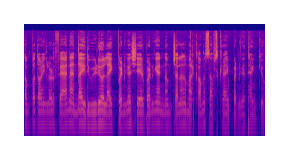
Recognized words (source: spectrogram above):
சம்பத்தோட எங்களோட ஃபேனாக இருந்தால் இது வீடியோ லைக் பண்ணுங்கள் ஷேர் பண்ணுங்கள் அண்ட் நம்ம சேனலை மறக்காமல் சப்ஸ்கிரைப் பண்ணுங்கள் தேங்க்யூ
